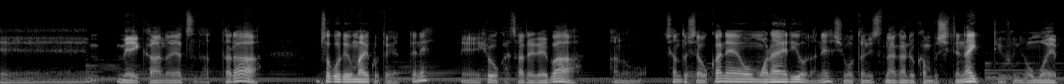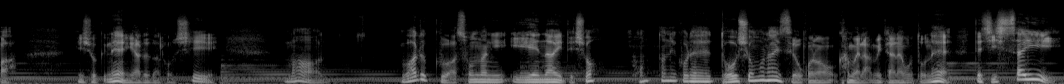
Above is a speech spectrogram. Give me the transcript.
えーメーカーのやつだったらそこでうまいことやってね、え評価されればあのちゃんとしたお金をもらえるようなね仕事につながるかもしれないっていうふうに思えば一生懸命やるだろうしまあ悪くはそんなに言えないでしょ？本当にこれどうしようもないですよこのカメラみたいなことね。で実際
